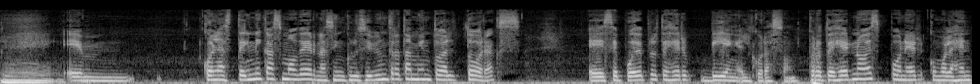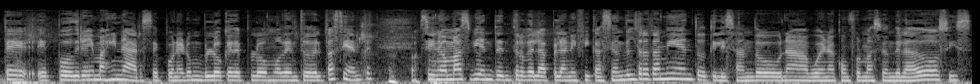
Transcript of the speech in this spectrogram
Mm, Em, con las técnicas modernas, inclusive un tratamiento al tórax, eh, se puede proteger bien el corazón. Proteger no es poner, como la gente eh, podría imaginarse, poner un bloque de plomo dentro del paciente, sino más bien dentro de la planificación del tratamiento, utilizando una buena conformación de la dosis,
